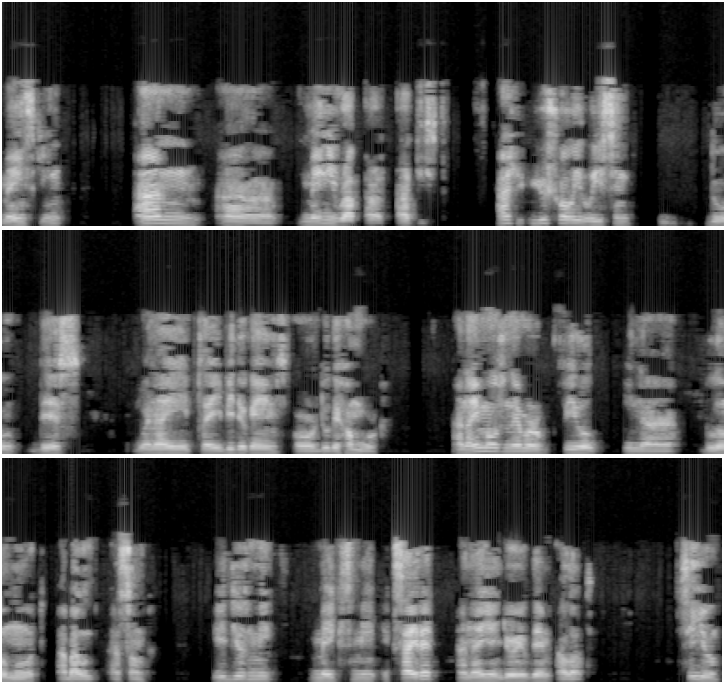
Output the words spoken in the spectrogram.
Måneskin, and uh, many rap art- artists. I usually listen to this when I play video games or do the homework. And I must never feel in a blue mood about a song. It just me, makes me excited and I enjoy them a lot. See you.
